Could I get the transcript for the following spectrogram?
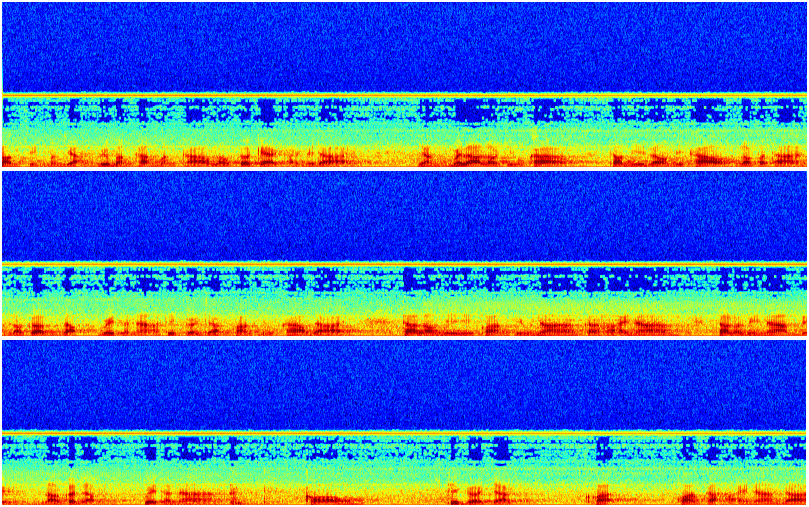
บางสิ่งบางอย่าง หรือบางครั้งบางคราวเราก็แก้ไขไม่ได้ อย่างเวลาเราหิวข้าว ถ้ามีเรามีข้าวรับประทานเราก็ดับเวทนาที่เกิดจากความหิวข้าวได้ ถ้าเรามีความหิวน้ำกระหายน้ำถ้าเรามีน้ำดื่มเราก็ดับเวทนาของ ที่เกิดจากความกระหายน้ำได้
